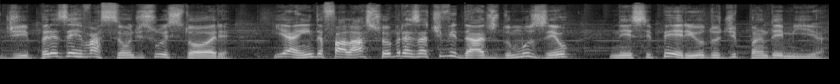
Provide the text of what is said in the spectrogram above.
de preservação de sua história e ainda falar sobre as atividades do museu nesse período de pandemia.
